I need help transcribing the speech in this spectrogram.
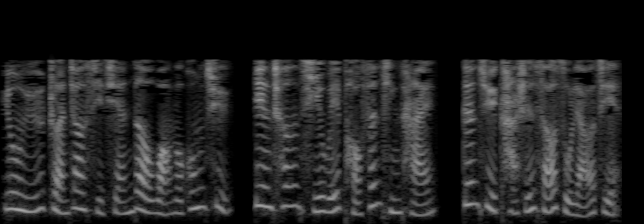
用于转账洗钱的网络工具，并称其为跑分平台。根据卡神小组了解，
